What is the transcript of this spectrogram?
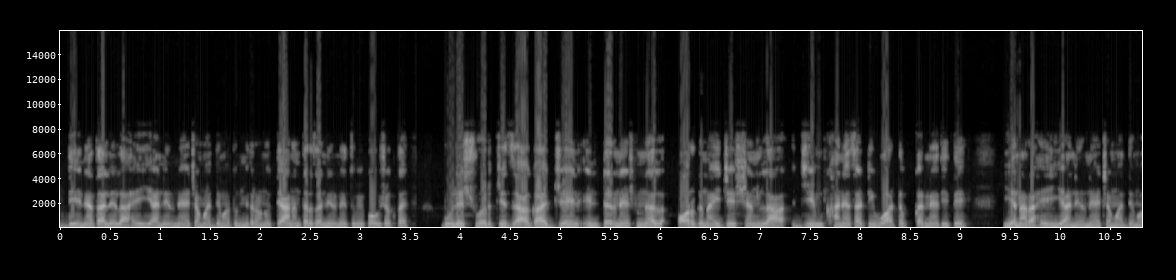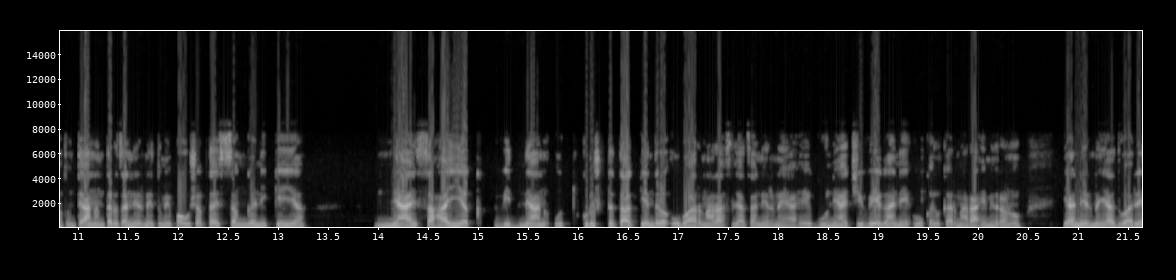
देण्यात आलेलं आहे या निर्णयाच्या माध्यमातून मित्रांनो. त्यानंतरचा निर्णय तुम्ही पाहू शकताय भुलेश्वरची जागा जैन इंटरनॅशनल ऑर्गनायझेशनला जिम खाण्यासाठी वाटप करण्यात इथे येणार आहे या निर्णयाच्या माध्यमातून. त्यानंतरचा निर्णय तुम्ही पाहू शकताय संगणकीय न्याय सहाय्यक विज्ञान उत्कृष्टता केंद्र उभारणार असल्याचा निर्णय आहे. गुन्ह्याची वेगाने उकल करणार आहे मित्रांनो या निर्णयाद्वारे.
